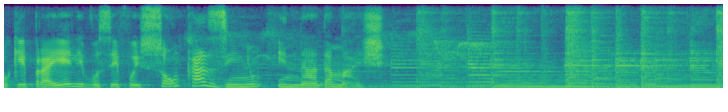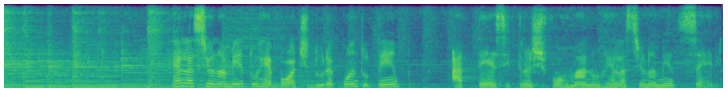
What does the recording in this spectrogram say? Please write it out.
porque para ele você foi só um casinho e nada mais. Relacionamento rebote dura quanto tempo? Até se transformar num relacionamento sério.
